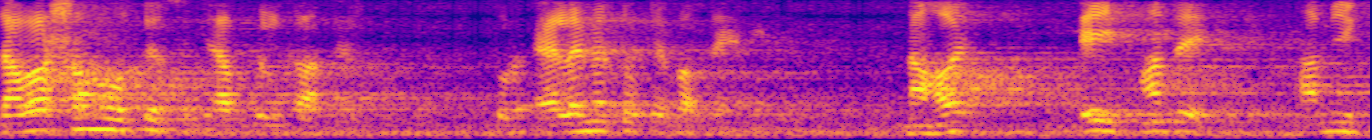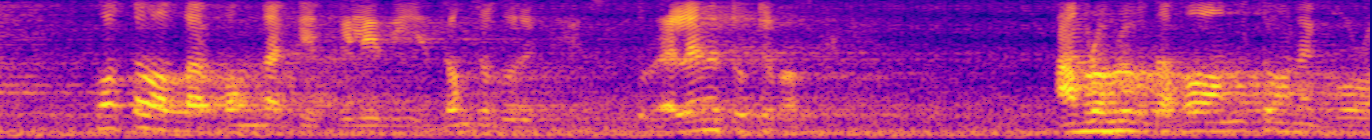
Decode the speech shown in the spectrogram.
যাওয়ার সময় বলতেছে কি আব্দুল কাদের। তোর এলেমে তোকে বাঁচাই দিবে। না হয় এই ফাঁদে আমি কত আল্লাহর বন্দাকে ফেলে দিয়ে ধ্বংস করে দিয়েছি। তোর এলেমে তোকে বাঁচাই দিবে। আমরা হলো কথা হ, আমি তো অনেক বড়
